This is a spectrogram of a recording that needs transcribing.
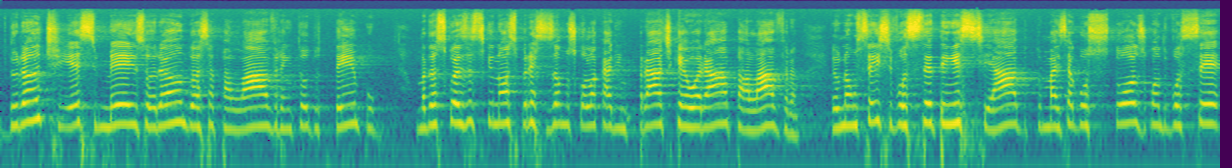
durante esse mês orando essa palavra em todo o tempo. Uma das coisas que nós precisamos colocar em prática é orar a palavra. Eu não sei se você tem esse hábito, mas é gostoso quando você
